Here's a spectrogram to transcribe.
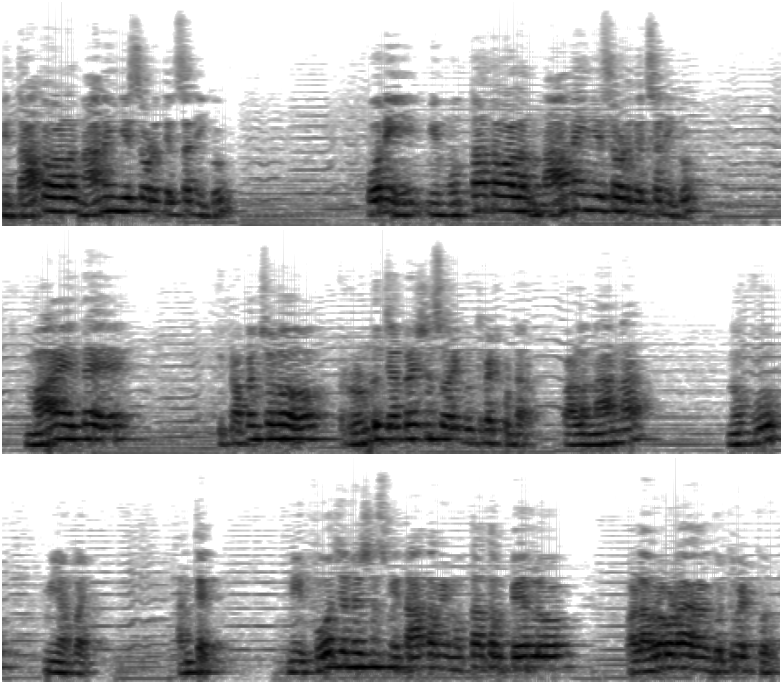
మీ తాత వాళ్ళ నాన్న ఏం చేసేవాడో తెలుసా నీకు? పోనీ మీ ముత్తాత వాళ్ళ నాన్న ఏం చేసేవాడో తెలుసా నీకు? మా అయితే ఈ ప్రపంచంలో రెండు జనరేషన్స్ వరకు గుర్తుపెట్టుకుంటారు. వాళ్ళ నాన్న నువ్వు మీ అబ్బాయి. అంతే. మీ ఫోర్ జనరేషన్స్ మీ తాత మీ ముత్తాతల పేర్లు వాళ్ళెవరు కూడా గుర్తుపెట్టుకోరు.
